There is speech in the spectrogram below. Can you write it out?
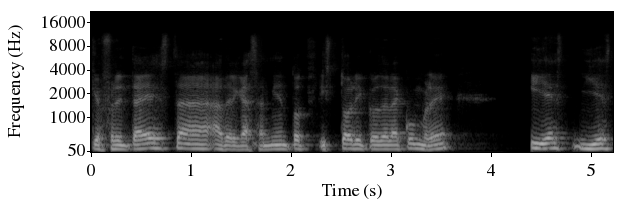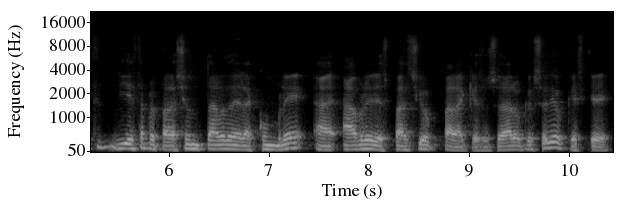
que frente a este adelgazamiento histórico de la cumbre y, es, y, este, y esta preparación tarde de la cumbre a- abre el espacio para que suceda lo que sucedió, que es que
